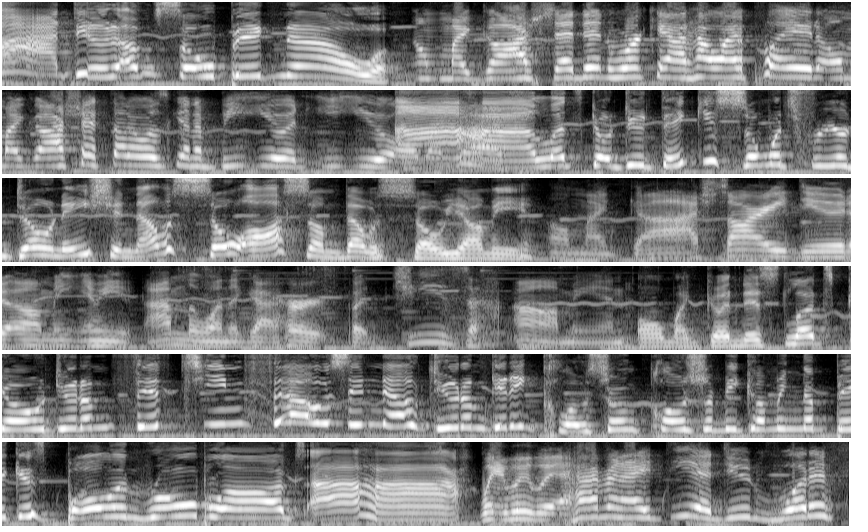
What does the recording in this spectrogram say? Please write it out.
Ah, dude, I'm so big now! Oh my gosh, that didn't work out how I played. Oh my gosh, I thought I was gonna beat you and eat you. Oh my ah, gosh. let's go, dude. Thank you so much for your donation. That was so awesome. That was so yummy. Oh my gosh, sorry, dude. Oh, I mean, I mean, I'm the one that got hurt, but jeez, oh man. Oh my goodness, let's go, dude. I'm 15,000 now, dude. I'm getting closer and closer becoming the biggest ball in Roblox. Ah. Wait, wait, wait. I have an idea, dude. What if,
